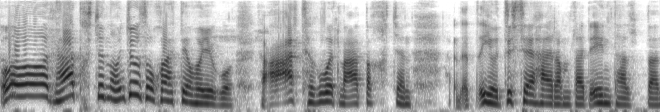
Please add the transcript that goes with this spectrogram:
Оо наадах чинь унжуу суухаатын хуйг. Аа тэгвэл наадах чинь юудэсээ харамлаад энэ талдаа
